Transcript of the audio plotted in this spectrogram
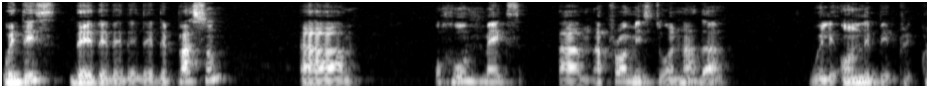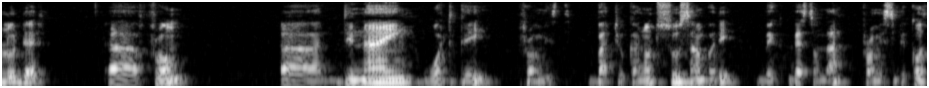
with this, the the the the, the person um, who makes um, a promise to another will only be precluded uh, from uh, denying what they promised. But you cannot sue somebody based on that promise because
